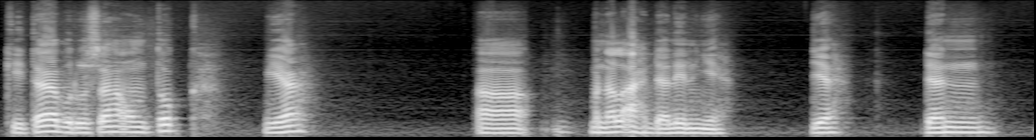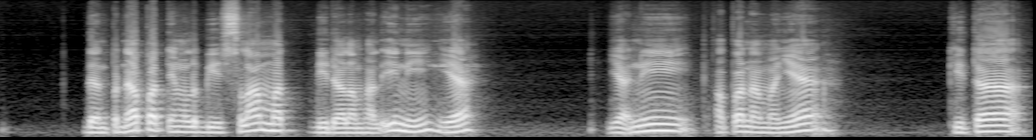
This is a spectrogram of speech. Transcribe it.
kita berusaha untuk ya uh, menelaah dalilnya ya dan dan pendapat yang lebih selamat di dalam hal ini ya yakni apa namanya kita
